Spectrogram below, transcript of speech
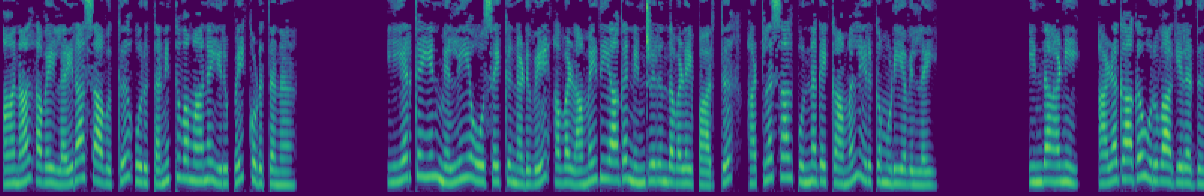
ஆனால் அவை லைராசாவுக்கு ஒரு தனித்துவமான இருப்பை கொடுத்தன. இயற்கையின் மெல்லிய ஓசைக்கு நடுவே அவள் அமைதியாக நின்றிருந்தவளை பார்த்து அட்லஸால் புன்னகைக்காமல் இருக்க முடியவில்லை. இந்த அணி அழகாக உருவாகிறது.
